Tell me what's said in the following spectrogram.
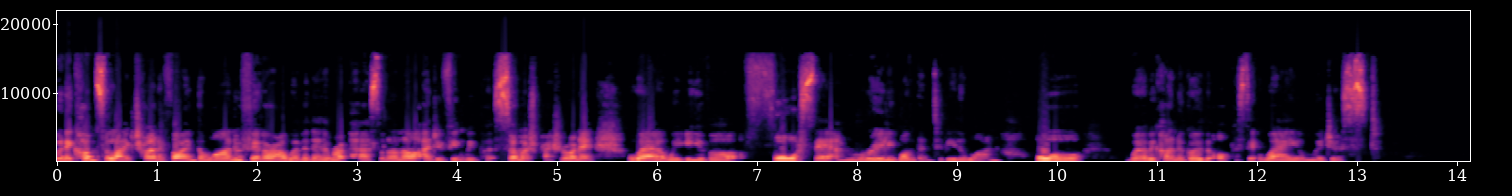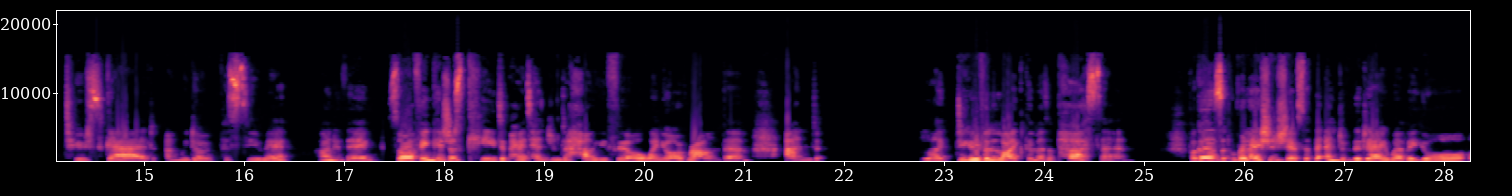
when it comes to like trying to find the one and figure out whether they're the right person or not I do think we put so much pressure on it where we either force it and really want them to be the one or where we kind of go the opposite way and we're just too scared and we don't pursue it kind of thing. So I think it's just key to pay attention to how you feel when you're around them and like do you even like them as a person? Because relationships at the end of the day, whether you're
